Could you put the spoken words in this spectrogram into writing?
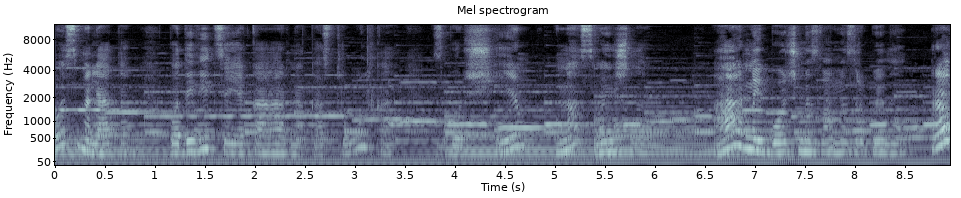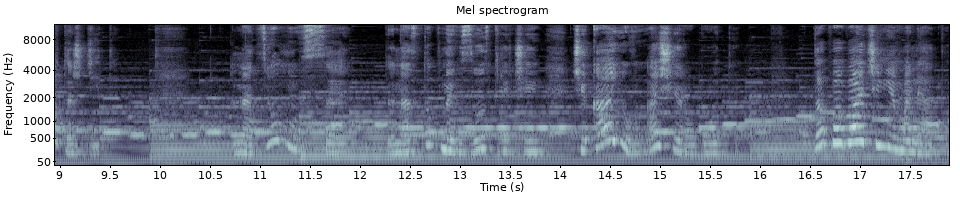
Ось малята, подивіться, яка гарна каструлька з борщем у нас вийшла. Гарний борщ ми з вами зробили. Правда ж, діти? На цьому все. До наступних зустрічей. Чекаю ваші роботи. До побачення, малята!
